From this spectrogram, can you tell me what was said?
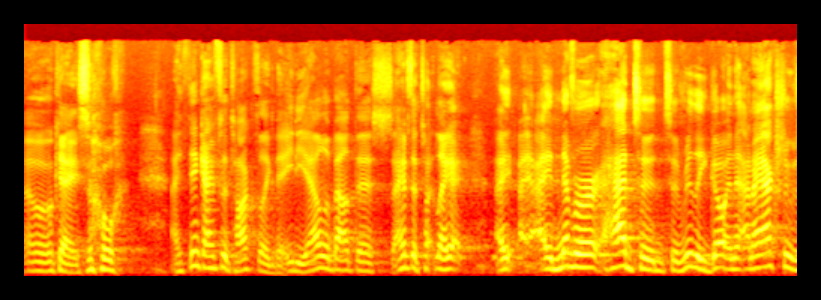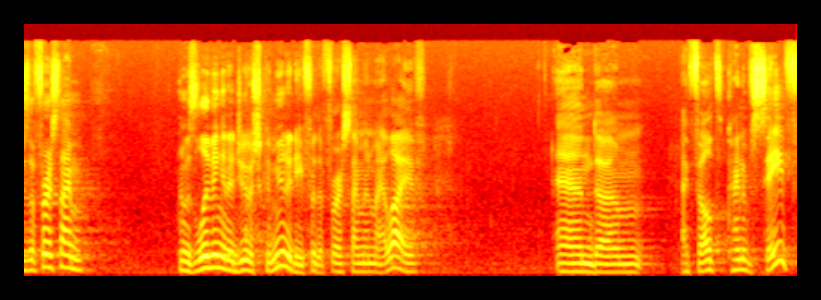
oh okay, so I think I have to talk to like the ADL about this. I have to talk, like, I, I, I never had to, to really go. And, and I actually was the first time I was living in a Jewish community for the first time in my life. And um, I felt kind of safe.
